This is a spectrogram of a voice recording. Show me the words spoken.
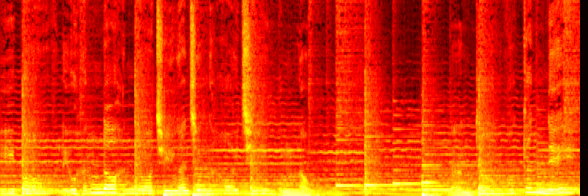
已播了很多很多次，眼睛开始朦胧。难道我跟你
